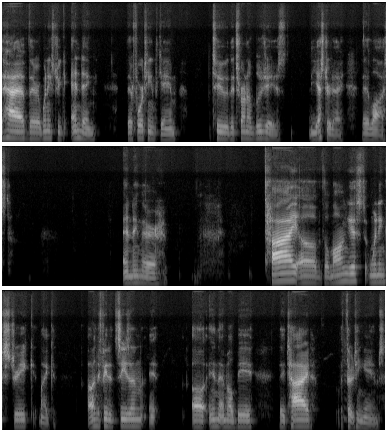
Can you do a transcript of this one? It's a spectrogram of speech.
have their winning streak ending their 14th game to the Toronto Blue Jays yesterday. They lost, ending their tie of the longest winning streak, like undefeated season uh, in the MLB. They tied with 13 games.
